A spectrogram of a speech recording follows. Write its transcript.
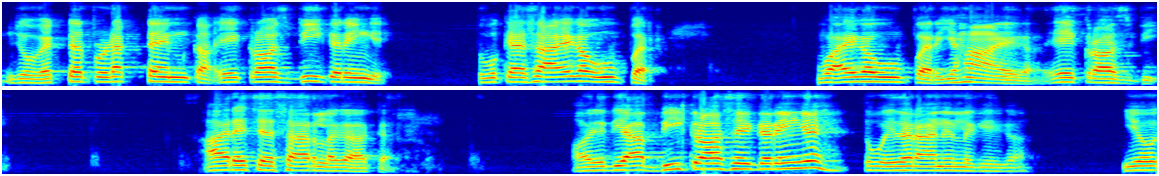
जो वेक्टर प्रोडक्ट है इनका ए क्रॉस बी करेंगे तो वो कैसा आएगा? ऊपर। वो आएगा ऊपर, यहाँ आएगा A cross B R H S R लगाकर। और यदि आप बी क्रॉस ए करेंगे तो वो इधर आने लगेगा। ये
